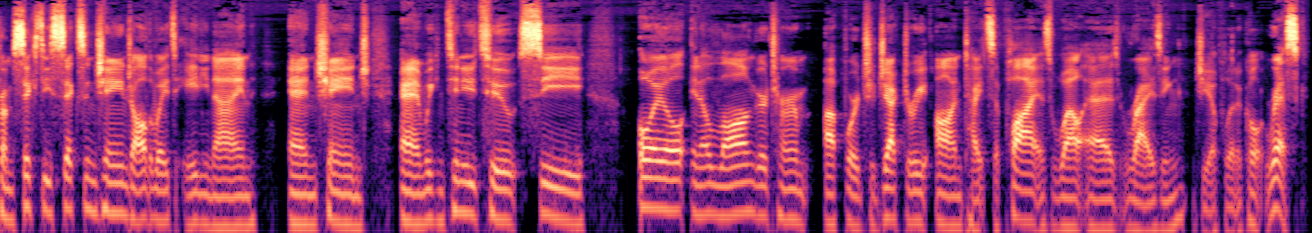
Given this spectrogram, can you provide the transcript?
from 66 and change all the way to 89 and change. And we continue to see oil in a longer term upward trajectory on tight supply as well as rising geopolitical risk.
